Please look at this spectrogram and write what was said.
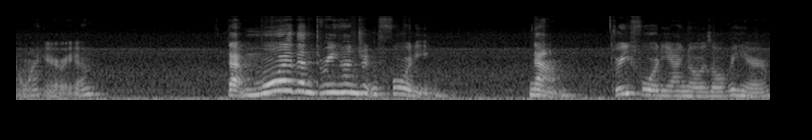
I want area that more than 340. Now, 340 I know is over here,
